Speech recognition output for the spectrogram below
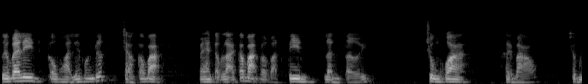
Từ Berlin, Cộng hòa Liên bang Đức chào các bạn và hẹn gặp lại các bạn vào bản tin lần tới. Trung Khoa Thời báo chấm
